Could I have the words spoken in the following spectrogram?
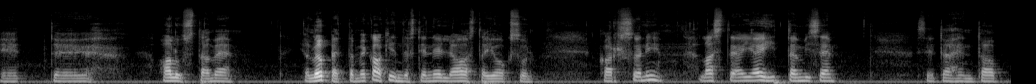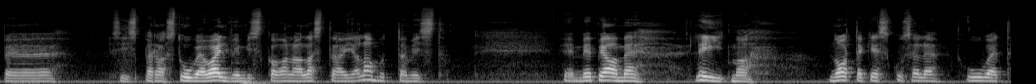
et äh, alustame ja lõpetame ka kindlasti nelja aasta jooksul Karlssoni lasteaia ehitamise. see tähendab äh, siis pärast uue valmimist ka vana lasteaia lammutamist. me peame leidma noortekeskusele uued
